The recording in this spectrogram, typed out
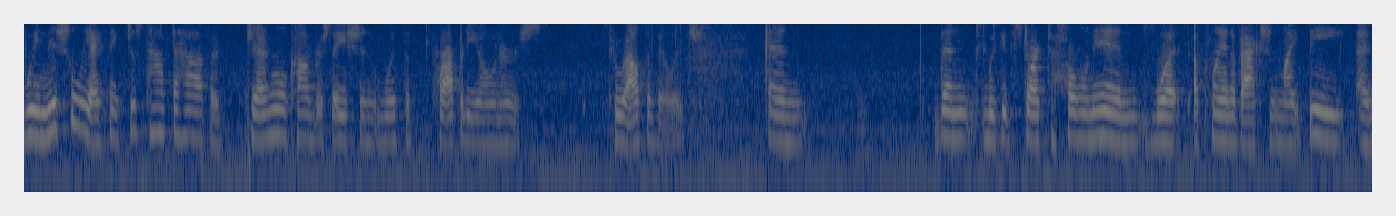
we initially, I think, just have to have a general conversation with the property owners throughout the village. And then we could start to hone in what a plan of action might be and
